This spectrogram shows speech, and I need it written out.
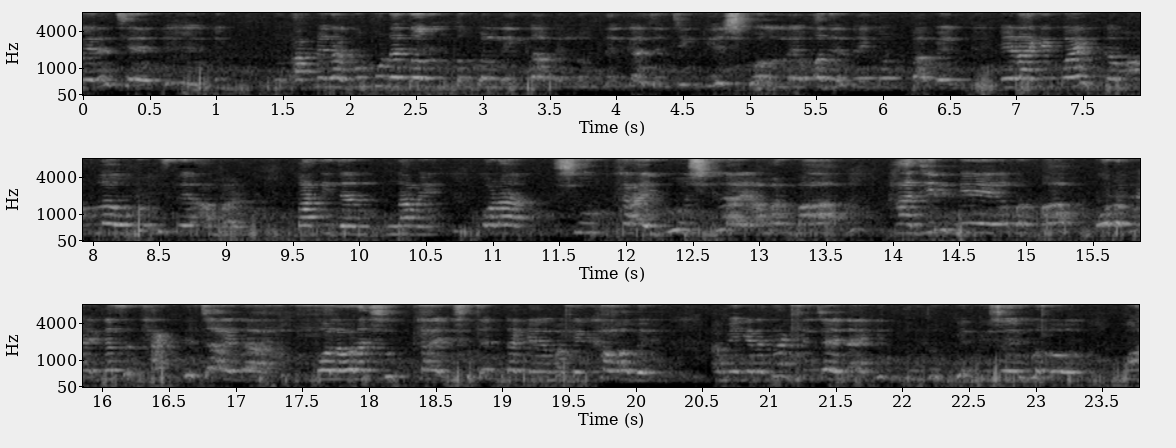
মেরেছে। আপনারা গোপনে তদন্ত করলে গ্রামের লোকদের কাছে জিজ্ঞেস করলে ওদের রেকর্ড পাবেন। এর আগে কয়েকটা মামলাও হয়েছে আমার ভাতিজার নামে। ওরা সুদ খায়, ঘুষ খায়, আমার মা হাজির মেয়ে আমার মা বড় ভাইয়ের কাছে থাকতে চায় না বলে ওরা সুদ খায় সুদের টাকায় আমাকে খাওয়াবে আমি এখানে থাকতে চাই না কিন্তু দুঃখের বিষয় হলো মা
